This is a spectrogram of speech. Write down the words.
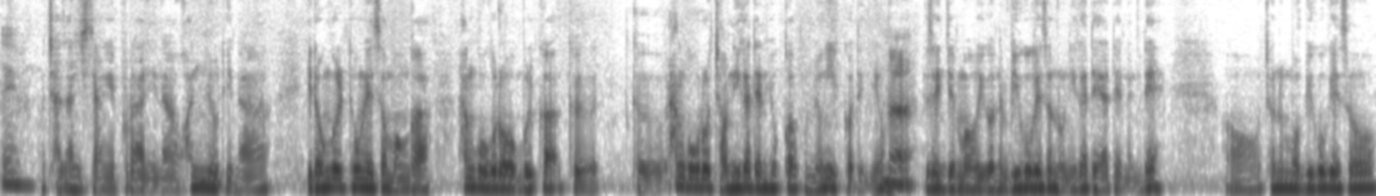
네. 뭐 자산 시장의 불안이나 환율이나 이런 걸 통해서 뭔가 한국으로 물가 그, 그 한국으로 전이가 되는 효과가 분명히 있거든요. 네. 그래서 이제 뭐 이거는 미국에서 논의가 돼야 되는데 어 저는 뭐 미국에서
